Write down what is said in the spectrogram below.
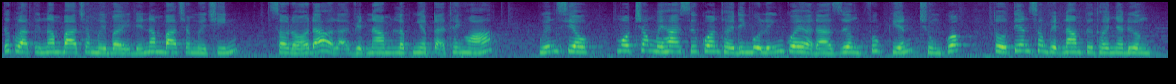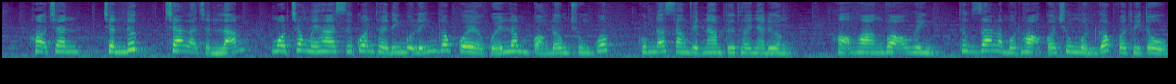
tức là từ năm 317 đến năm 319. Sau đó đã ở lại Việt Nam lập nghiệp tại Thanh Hóa. Nguyễn Siêu, một trong 12 sứ quân thời Đinh Bộ Lĩnh quê ở Đà Dương, Phúc Kiến, Trung Quốc, tổ tiên sang Việt Nam từ thời nhà Đường. Họ Trần, Trần Đức, cha là Trần Lãm, một trong 12 sứ quân thời Đinh Bộ Lĩnh gốc quê ở Quế Lâm, Quảng Đông, Trung Quốc, cũng đã sang Việt Nam từ thời nhà Đường. Họ Hoàng và họ Huỳnh thực ra là một họ có chung nguồn gốc và thủy tổ.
